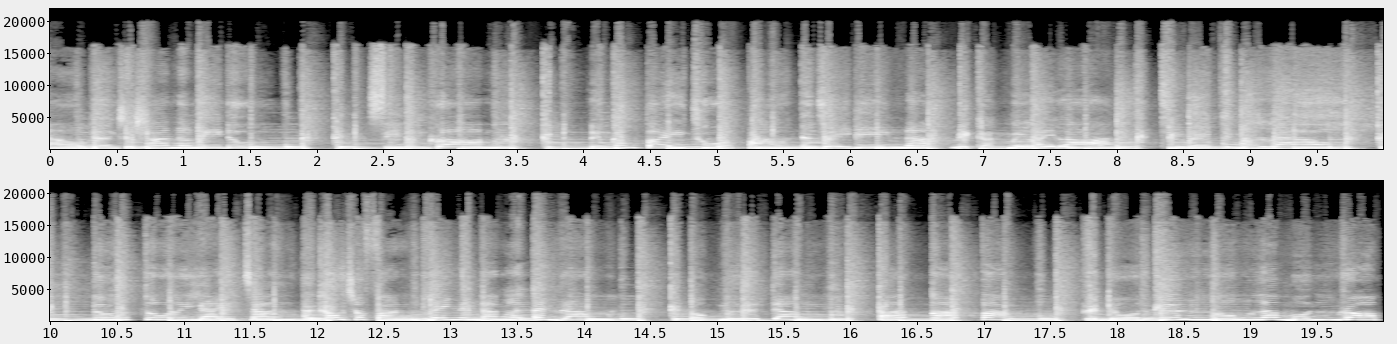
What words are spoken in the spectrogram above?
ยาวเดินช้าๆนั่งไม่ดูสีน้ำร้อเดินก้องไปทั่วป่าแต่ใจดีนะไม่กัดไม่ไล่ล่าที่เวทมาแล้ว ดูตัวใหญ่จัง แต่เขาชอบฟังเพลงดังและเต้นรำตบมือดังปั๊บปั๊บปั๊บกระโดดขึ้นลงและหมุนรอบ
